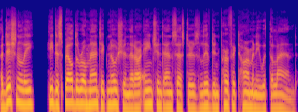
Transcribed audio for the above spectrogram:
Additionally, he dispelled the romantic notion that our ancient ancestors lived in perfect harmony with the land.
